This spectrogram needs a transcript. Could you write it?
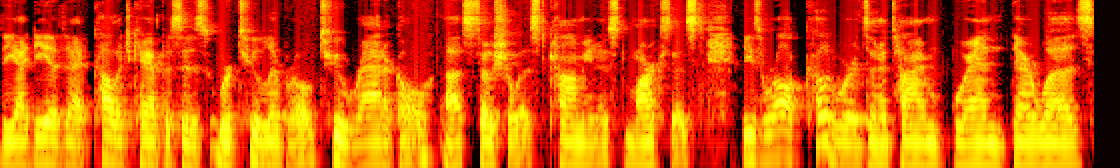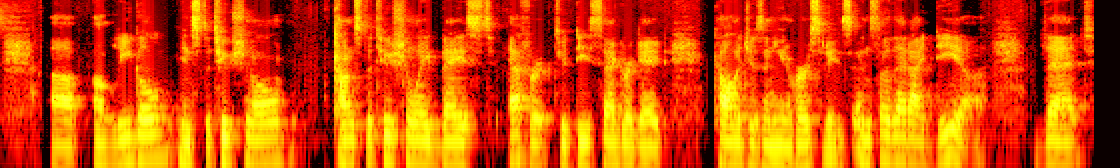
The idea that college campuses were too liberal, too radical, uh, socialist, communist, Marxist. These were all code words in a time when there was uh, a legal, institutional, constitutionally based effort to desegregate colleges and universities. And so that idea that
